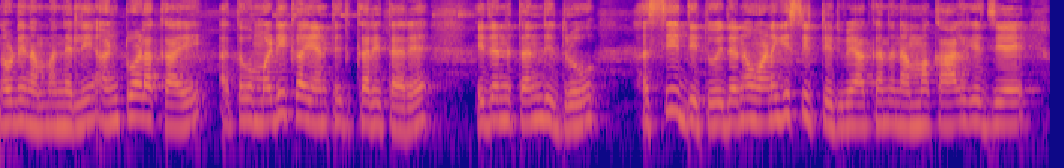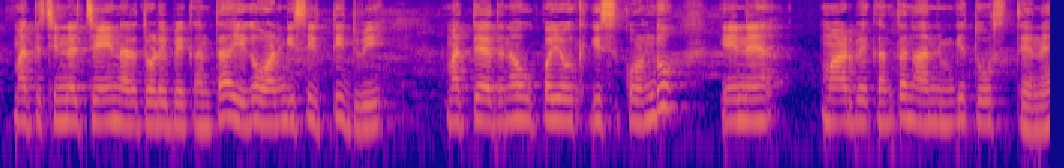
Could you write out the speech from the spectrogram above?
ನೋಡಿ ನಮ್ಮ ಮನೆಯಲ್ಲಿ ಅಂಟ್ವಾಳಕಾಯಿ ಅಥವಾ ಮಡಿಕಾಯಿ ಅಂತ ಇದು ಕರೀತಾರೆ. ಇದನ್ನು ತಂದಿದ್ರು. ಹಸಿ ಇದ್ದಿತ್ತು, ಇದನ್ನು ಒಣಗಿಸಿ ಇಟ್ಟಿದ್ವಿ ಯಾಕಂದರೆ ನಮ್ಮ ಕಾಲ್ಗೆಜ್ಜೆ ಮತ್ತು ಚಿನ್ನ ಚೈನ್ ಎಲ್ಲ ತೊಳಿಬೇಕಂತ ಈಗ ಒಣಗಿಸಿ ಇಟ್ಟಿದ್ವಿ ಮತ್ತು ಅದನ್ನು ಉಪಯೋಗಿಸಿಕೊಂಡು ಏನೇ ಮಾಡಬೇಕಂತ ನಾನು ನಿಮಗೆ ತೋರಿಸ್ತೇನೆ.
